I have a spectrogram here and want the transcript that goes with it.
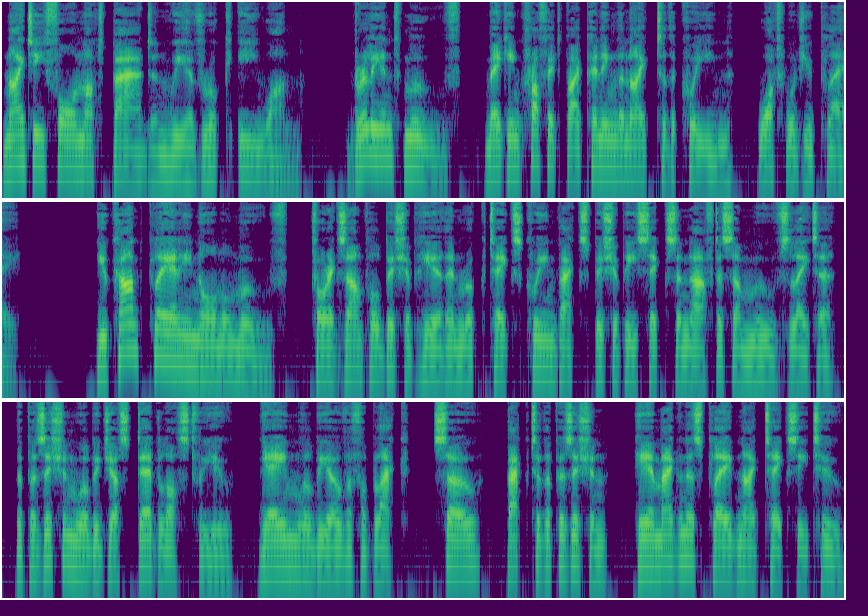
knight e4 not bad and we have rook e1. Brilliant move, making profit by pinning the knight to the queen, what would you play? You can't play any normal move, for example bishop here then rook takes queen backs bishop e6 and after some moves later, the position will be just dead lost for you, game will be over for black, so, back to the position, here Magnus played knight takes e2,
